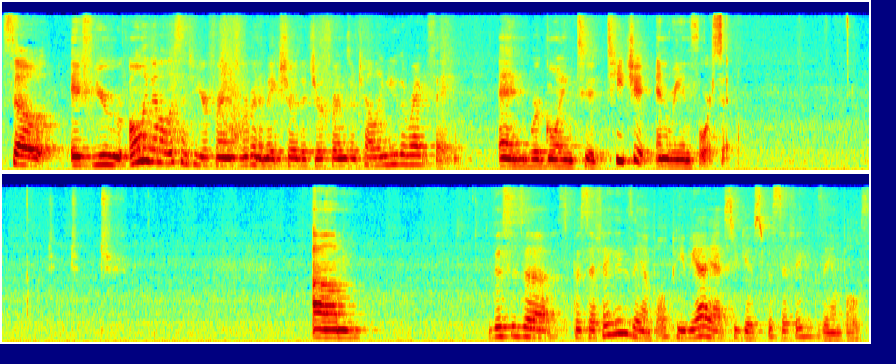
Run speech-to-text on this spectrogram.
So, if you're only going to listen to your friends, we're going to make sure that your friends are telling you the right thing, and we're going to teach it and reinforce it. Um, this is a specific example. PBIS, you give specific examples.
